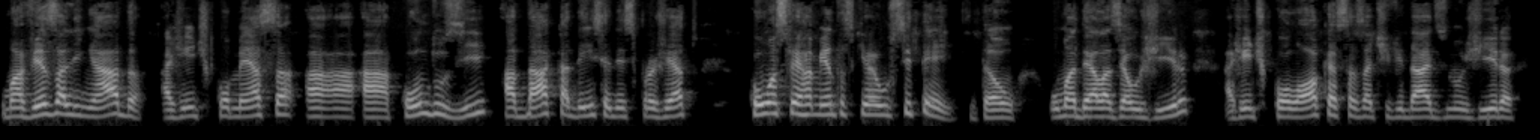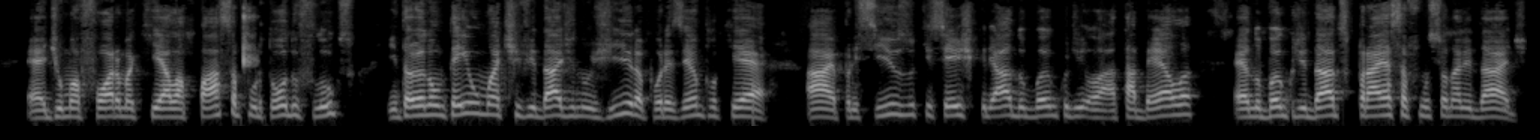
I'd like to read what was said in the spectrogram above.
Uma vez alinhada, a gente começa a, a conduzir, a dar a cadência desse projeto com as ferramentas que eu citei. Então, uma delas é o Gira, a gente coloca essas atividades no Gira é, de uma forma que ela passa por todo o fluxo. Então, eu não tenho uma atividade no Gira, por exemplo, que é ah, é preciso que seja criado o banco de a tabela é, no banco de dados para essa funcionalidade.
